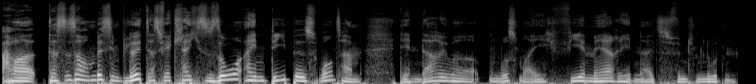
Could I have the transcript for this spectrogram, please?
Aber das ist auch ein bisschen blöd, dass wir gleich so ein deepes Wort haben. Denn darüber muss man eigentlich viel mehr reden als fünf Minuten.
